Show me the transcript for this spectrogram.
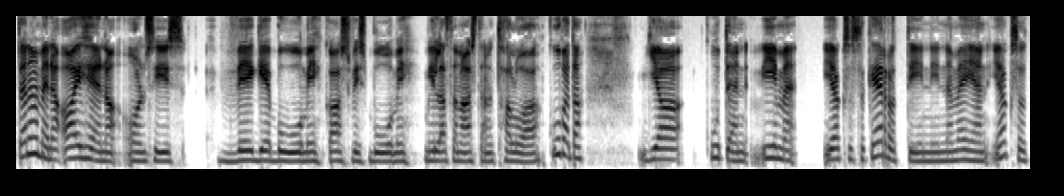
Tänään meidän aiheena on siis vegebuumi, kasvisbuumi, millä sanaa sitä nyt haluaa kuvata. Ja kuten viime jaksossa kerrottiin, niin nämä meidän jaksot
